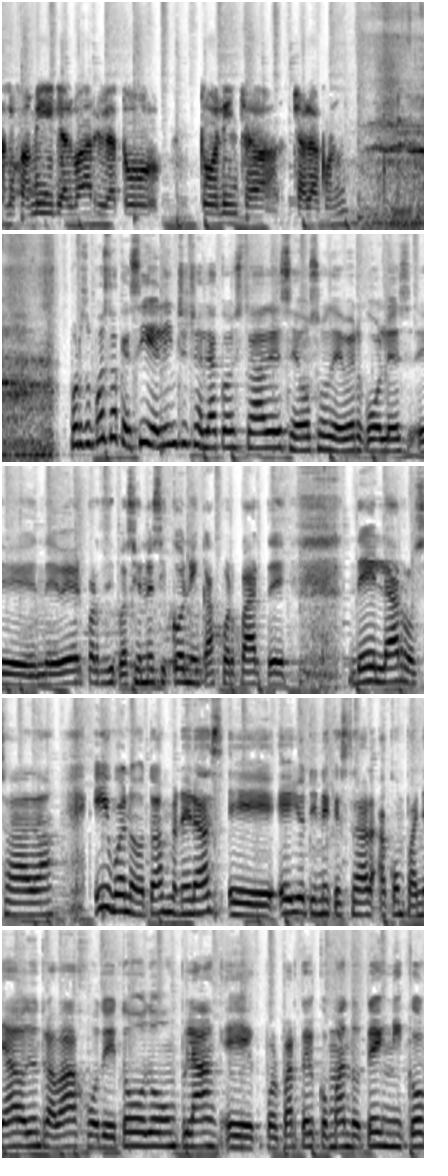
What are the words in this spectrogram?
a la familia, al barrio y a todo, todo el hincha chalaco, ¿no? Por supuesto que sí, el hincha chalaco está deseoso de ver goles, eh, de ver participaciones icónicas por parte de la Rosada. Y bueno, de todas maneras, eh, ello tiene que estar acompañado de un trabajo, de todo un plan eh, por parte del comando técnico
